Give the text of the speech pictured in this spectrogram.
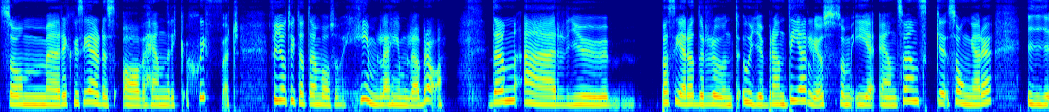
som eh, regisserades av Henrik Schyffert. För jag tyckte att den var så himla, himla bra. Den är ju baserad runt Uje Brandelius som är en svensk sångare i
